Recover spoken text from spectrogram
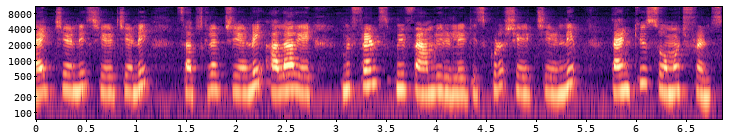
లైక్ చేయండి షేర్ చేయండి సబ్స్క్రైబ్ చేయండి. అలాగే మీ ఫ్రెండ్స్ మీ ఫ్యామిలీ రిలేటివ్స్ కూడా షేర్ చేయండి. Thank you so much friends.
